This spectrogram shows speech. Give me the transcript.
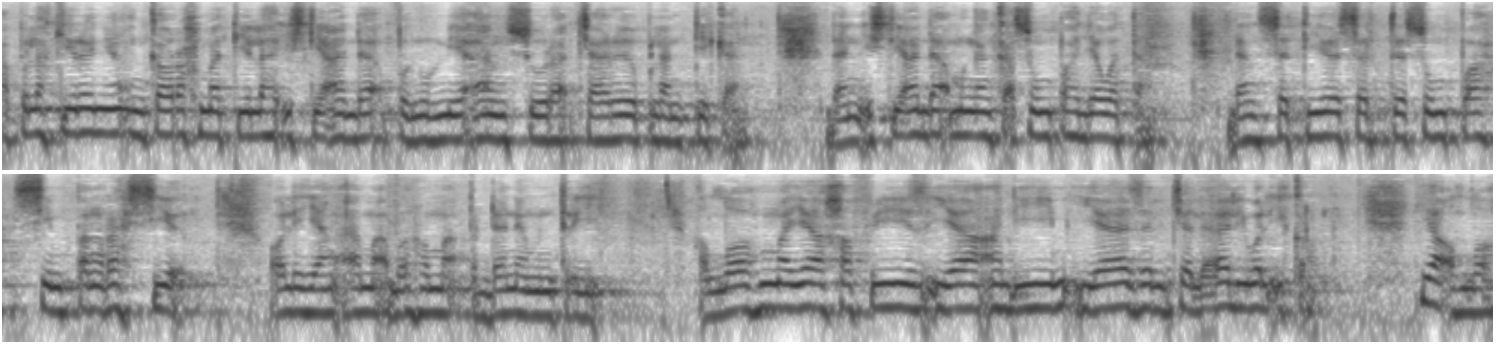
Apalah kiranya engkau rahmatilah istiadat pengurniaan surat cara pelantikan dan istiadat mengangkat sumpah jawatan dan setia serta sumpah simpang rahsia oleh yang amat berhormat Perdana Menteri. Allahumma ya Hafiz, ya Alim, ya Zal Jalali wal Ikram. Ya Allah,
